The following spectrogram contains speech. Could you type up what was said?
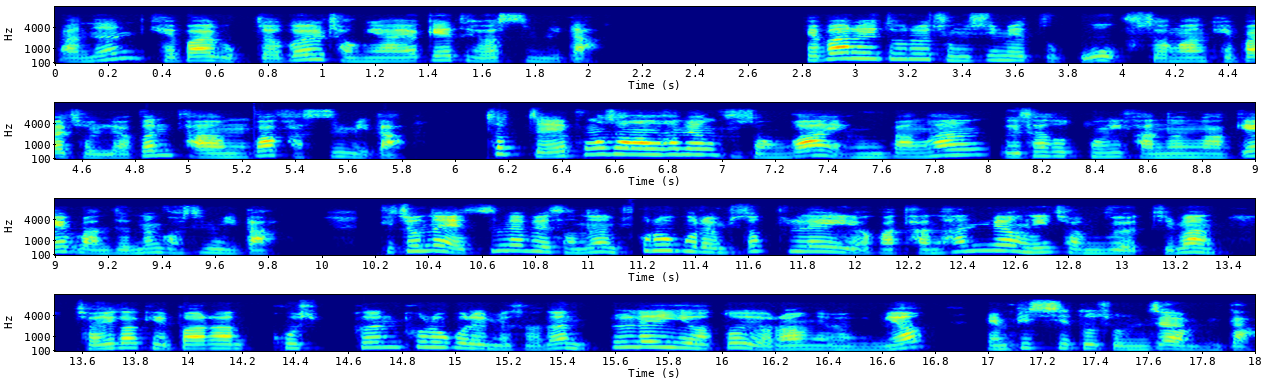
라는 개발 목적을 정의하게 되었습니다. 개발 의도를 중심에 두고 구성한 개발 전략은 다음과 같습니다. 첫째, 풍성한 화면 구성과 양방향 의사소통이 가능하게 만드는 것입니다. 기존의 S맵에서는 프로그램 속 플레이어가 단 한 명이 전부였지만 저희가 개발하고 싶은 프로그램에서는 플레이어도 여러 명이며 NPC도 존재합니다.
